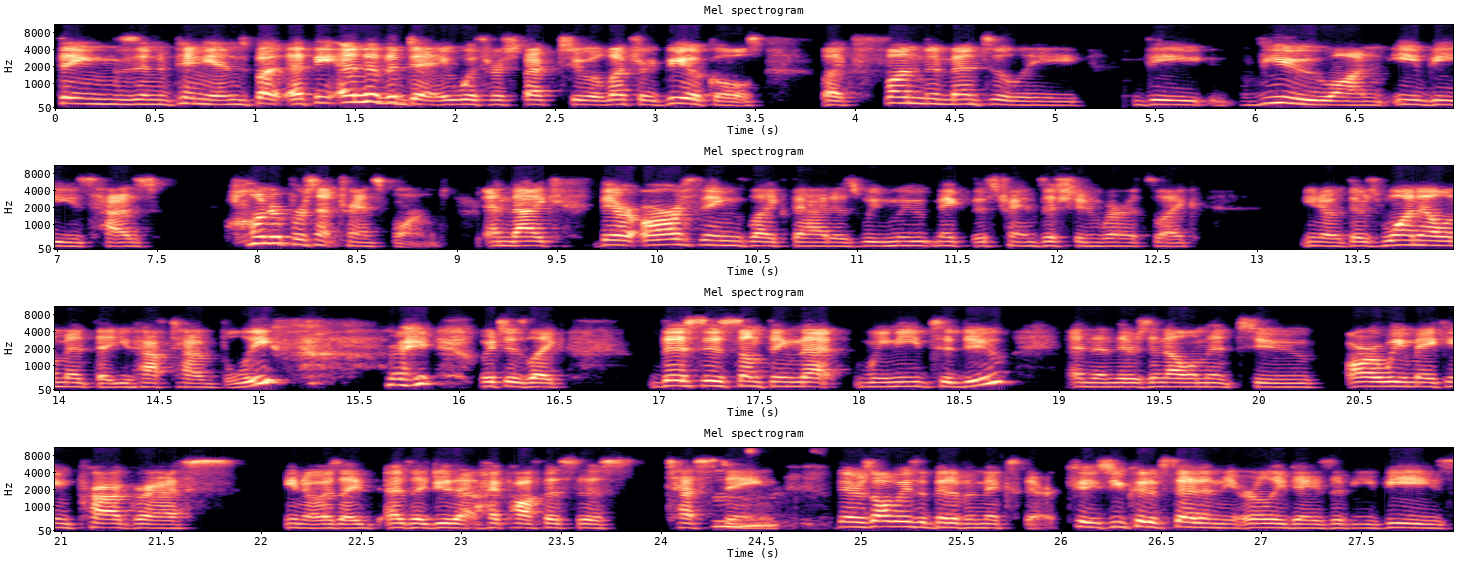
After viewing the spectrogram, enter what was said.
things and opinions but at the end of the day with respect to electric vehicles like fundamentally the view on evs has 100% transformed. And like there are things like that as we move make this transition where it's like you know there's one element that you have to have belief right? Which is like this is something that we need to do. And then there's an element to are we making progress you know as i as i do that hypothesis testing mm-hmm. there's always a bit of a mix there. Because you could have said in the early days of evs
